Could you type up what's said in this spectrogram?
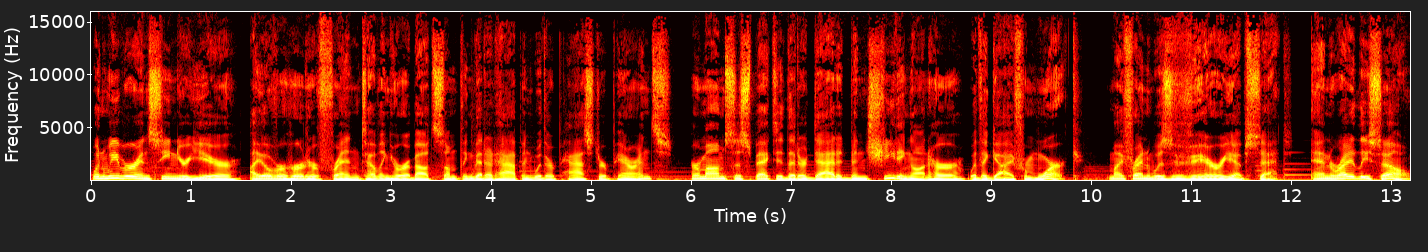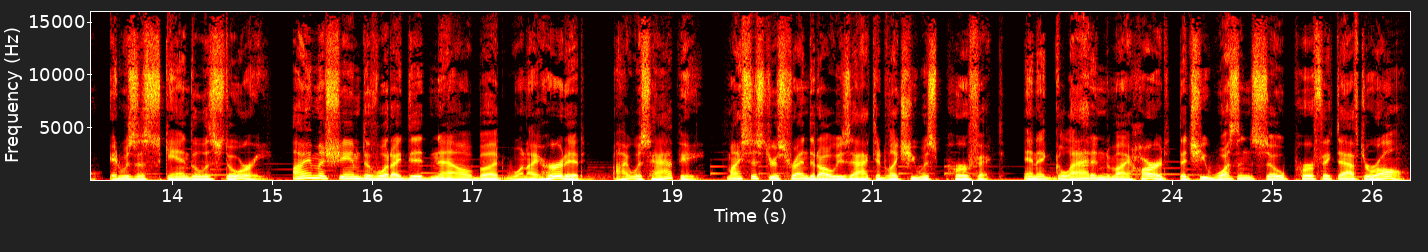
When we were in senior year, I overheard her friend telling her about something that had happened with her pastor parents. Her mom suspected that her dad had been cheating on her with a guy from work. My friend was very upset, and rightly so. It was a scandalous story. I'm ashamed of what I did now, but when I heard it, I was happy. My sister's friend had always acted like she was perfect, and it gladdened my heart that she wasn't so perfect after all.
